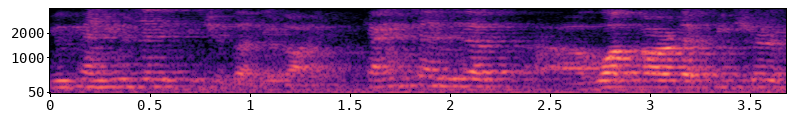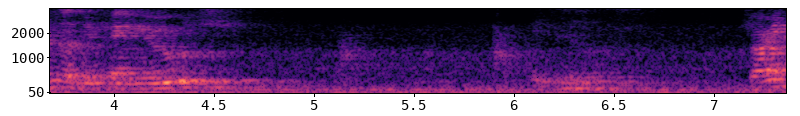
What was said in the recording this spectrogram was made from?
You can use any feature that you like. Can you tell me that uh, what are the features that you can use? Pixels. Sorry?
